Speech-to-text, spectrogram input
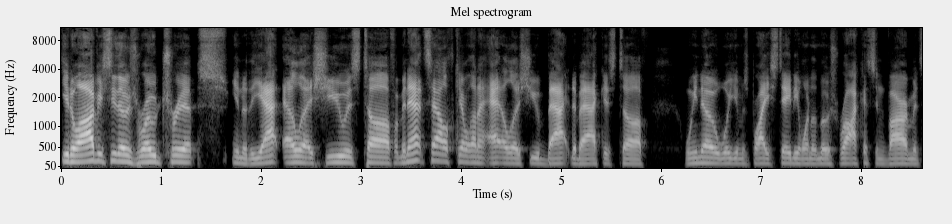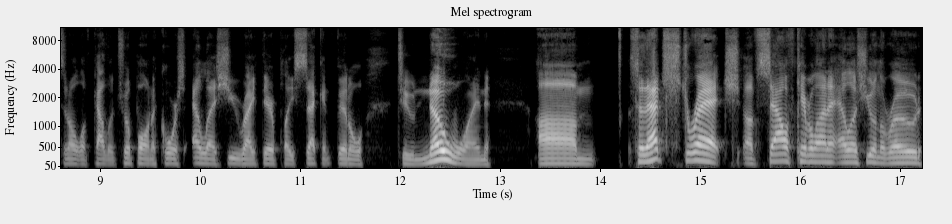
you know, obviously those road trips, you know, the at LSU is tough. I mean, at South Carolina, at LSU, back to back is tough. We know Williams Brice Stadium, one of the most raucous environments in all of college football. And of course, LSU right there plays second fiddle to no one. Um, so that stretch of South Carolina, LSU on the road,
